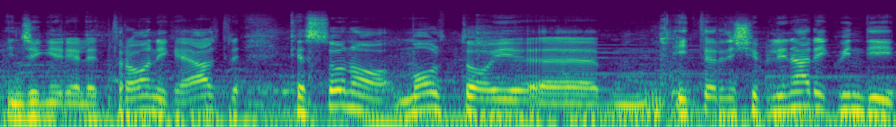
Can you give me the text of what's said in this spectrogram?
ingegneria elettronica e altri, che sono molto eh, interdisciplinari, quindi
